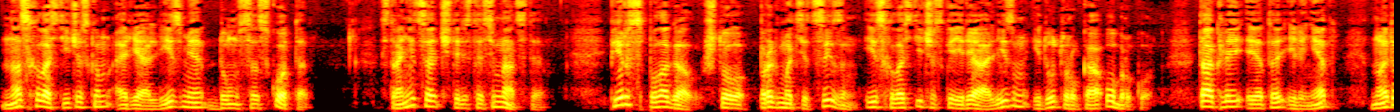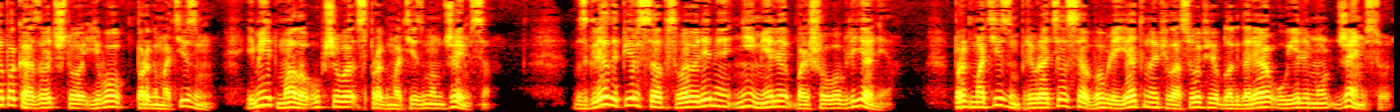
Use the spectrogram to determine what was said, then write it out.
на схоластическом реализме Дунса Скотта. Страница 417. Пирс полагал, что прагматицизм и схоластический реализм идут рука об руку. Так ли это или нет, но это показывает, что его прагматизм имеет мало общего с прагматизмом Джеймса. Взгляды Пирса в свое время не имели большого влияния. Прагматизм превратился во влиятельную философию благодаря Уильяму Джеймсу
